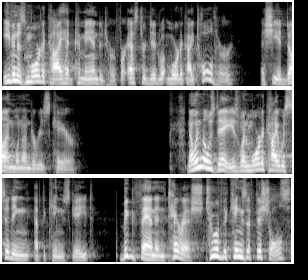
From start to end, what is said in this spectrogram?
even as Mordecai had commanded her, for Esther did what Mordecai told her, as she had done when under his care. Now, in those days, when Mordecai was sitting at the king's gate, Bigthan and Teresh, two of the king's officials,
